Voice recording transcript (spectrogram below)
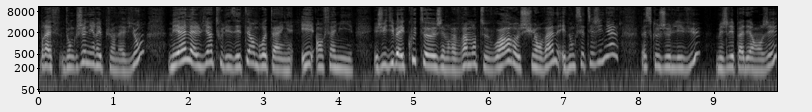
Bref, donc je n'irai plus en avion, mais elle, elle vient tous les étés en Bretagne et en famille. Et je lui dis bah écoute, euh, j'aimerais vraiment te voir, je suis en van et donc c'était génial parce que je l'ai vue, mais je l'ai pas dérangée.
